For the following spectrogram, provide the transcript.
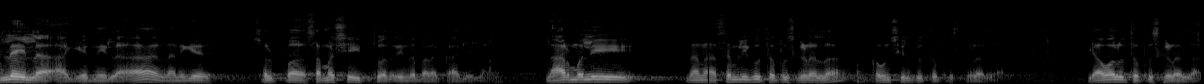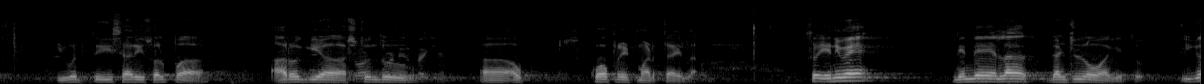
ಇಲ್ಲ ಇಲ್ಲ, ಹಾಗೇನಿಲ್ಲ. ನನಗೆ ಸ್ವಲ್ಪ ಸಮಸ್ಯೆ ಇತ್ತು, ಅದರಿಂದ ಬರೋಕ್ಕಾಗಲಿಲ್ಲ. ನಾರ್ಮಲಿ ನಾನು ಅಸೆಂಬ್ಲಿಗೂ ತಪ್ಪಿಸ್ಕೊಳ್ಳಲ್ಲ ಕೌನ್ಸಿಲ್ಗೂ ತಪ್ಪಿಸ್ಕೊಳ್ಳಲ್ಲ ಯಾವಾಗಲೂ ತಪ್ಪಿಸ್ಕೊಳ್ಳಲ್ಲ ಇವತ್ತು ಈ ಸಾರಿ ಸ್ವಲ್ಪ ಆರೋಗ್ಯ ಅಷ್ಟೊಂದು ಕೋಆಪ್ರೇಟ್ ಮಾಡ್ತಾ ಇಲ್ಲ. ಸೊ ಎನಿವೆ ನಿನ್ನೆ ಎಲ್ಲ ಗಂಟಲು ನೋವಾಗಿತ್ತು. ಈಗ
